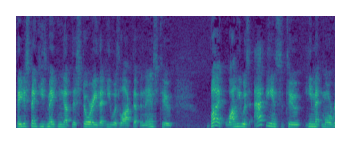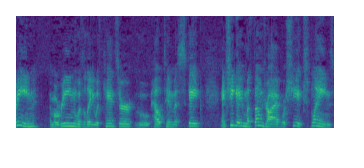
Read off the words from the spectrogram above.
They just think he's making up this story that he was locked up in the institute. But while he was at the institute, he met Maureen. And Maureen was a lady with cancer who helped him escape, and she gave him a thumb drive where she explains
